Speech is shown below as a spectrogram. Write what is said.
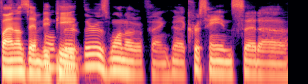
Finals Well, MVP. there, there is one other thing. Uh, Chris Haynes said uh,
